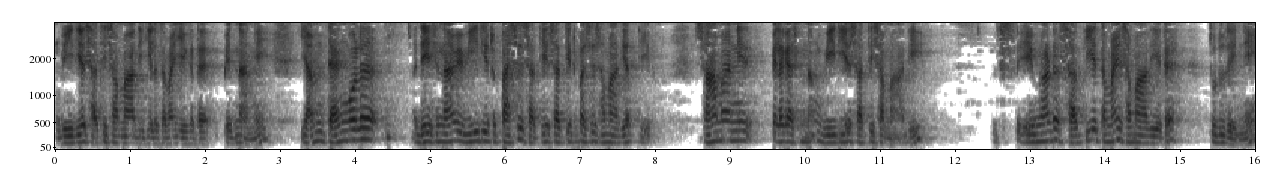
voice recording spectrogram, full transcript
වීර්ය සති සමාධි කියලා තමයි ඒකට පෙන්වන්නේ යම් තැන්වල දේශනාවේ වීර්යයට පස්සේ සතිය සතියට පස්සේ සමාධියක් තියෙනවා. සාමාන්‍ය පෙළ ගැස්ම නම් වීර්ය සති සමාධි. ඒ වුණාට සතිය තමයි සමාධියට තුඩු දෙන්නේ.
